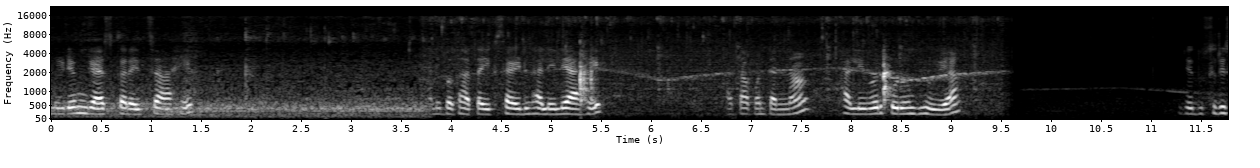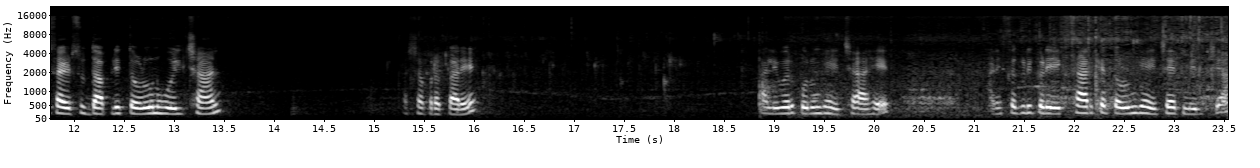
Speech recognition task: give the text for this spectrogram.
मिडियम गॅस करायचा आहे. आणि बघा आता एक साईड झालेली आहे. आता आपण त्यांना खालीवर करून घेऊया. जे दुसरी साईडसुद्धा आपली तळून होईल छान. अशा प्रकारे खालीवर करून घ्यायच्या आहेत. आणि सगळीकडे एकसारख्या तळून घ्यायच्या आहेत मिरच्या.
